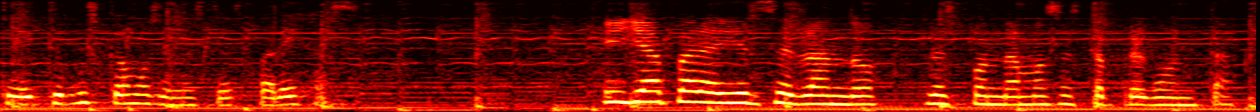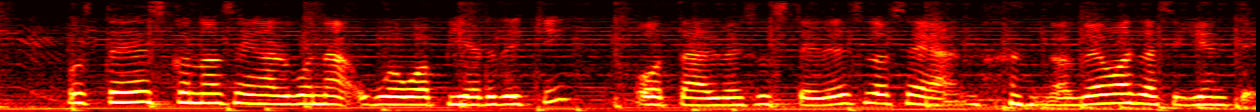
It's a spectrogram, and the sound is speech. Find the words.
¿qué, qué buscamos en nuestras parejas? Y ya para ir cerrando, respondamos a esta pregunta. ¿Ustedes conocen alguna huevo pierdechi? O tal vez ustedes lo sean. Nos vemos la siguiente.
